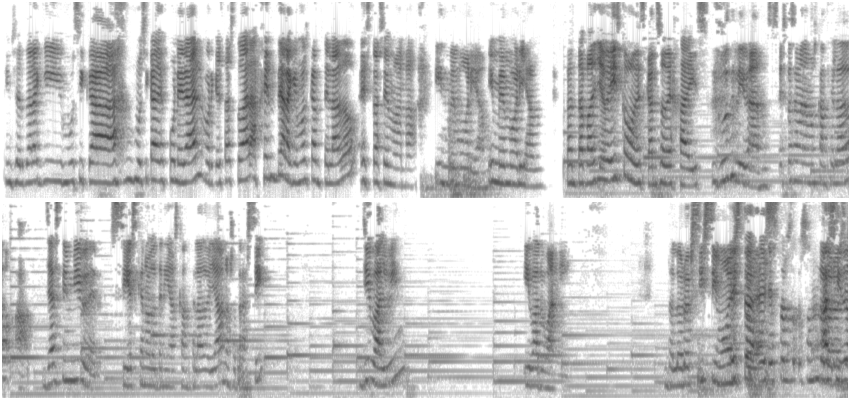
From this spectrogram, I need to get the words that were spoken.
insertar aquí música, música de funeral, porque esta es toda la gente a la que hemos cancelado esta semana. In memoriam. In memoriam. Tanta paz llevéis como descanso dejáis. Good riddance. Esta semana hemos cancelado a Justin Bieber, si es que no lo tenías cancelado ya, nosotras sí. G Balvin y Bad Bunny. Dolorosísimo esto. Esto es- Estos son Ha sido,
